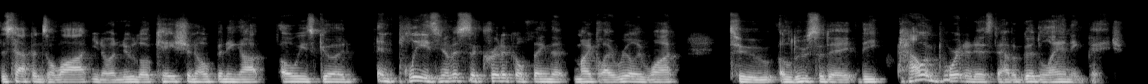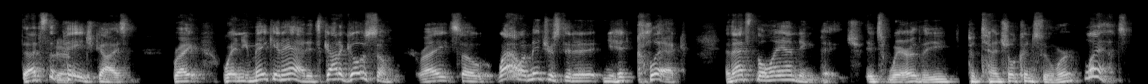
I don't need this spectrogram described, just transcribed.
this happens a lot you know a new location opening up always good and please you know this is a critical thing that michael i really want to elucidate the how important it is to have a good landing page that's the yeah. page guys right when you make an ad it's got to go somewhere right so wow i'm interested in it and you hit click and that's the landing page. It's where the potential consumer lands.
